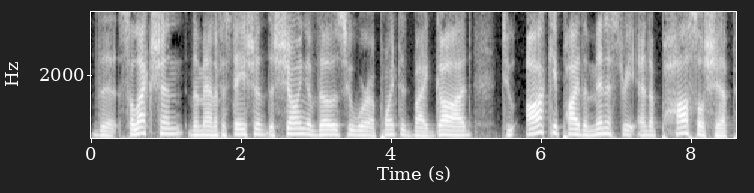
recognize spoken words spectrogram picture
the selection, the manifestation, the showing of those who were appointed by God to occupy the ministry and apostleship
